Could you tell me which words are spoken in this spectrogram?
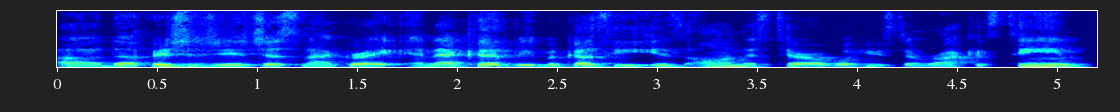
Uh, the efficiency is just not great. And that could be because he is on this terrible Houston Rockets team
